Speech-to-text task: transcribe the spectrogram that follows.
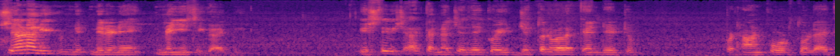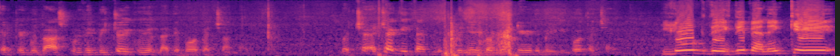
ਸਿਆਣਾ ਨਿ- ਨਿਰਣੇ ਨਹੀਂ ਸੀਗਾ ਇਹ ਵੀ ਇਸ ਤੇ ਵਿਚਾਰ ਕਰਨਾ ਚਾਹੀਦਾ ਕੋਈ ਜਿੱਤਣ ਵਾਲਾ ਕੈਂਡੀਡੇਟ ਪਠਾਨਕੋਟ ਤੋਂ ਲੈ ਕਰਕੇ ਗੁਰਦਾਸਪੁਰ ਦੇ ਵਿੱਚੋਂ ਹੀ ਕੋਈ ਹੁੰਦਾ ਤੇ ਬਹੁਤ ਅੱਛਾ ਹੁੰਦਾ ਅੱਛਾ ਅੱਛਾ ਕੀਤਾ, ਦਿਨੇਸ਼ ਬਾਬੂ ਟਿਕਟ ਮਿਲ ਗਈ, ਬਹੁਤ ਅੱਛਾ। ਲੋਕ ਦੇਖਦੇ ਪਏ ਨੇ ਕਿ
